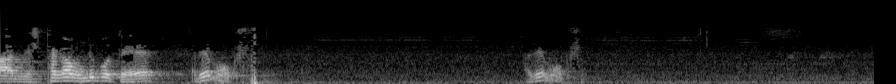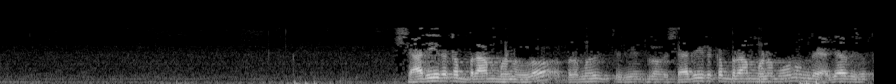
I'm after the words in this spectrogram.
ఆ నిష్టగా ఉండిపోతే అదే మోక్షం. అదే మోక్షం. శారీరక బ్రాహ్మణంలో బ్రహ్మ దీంట్లో శారీరక బ్రాహ్మణము అని ఉంది. అజాదిశత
